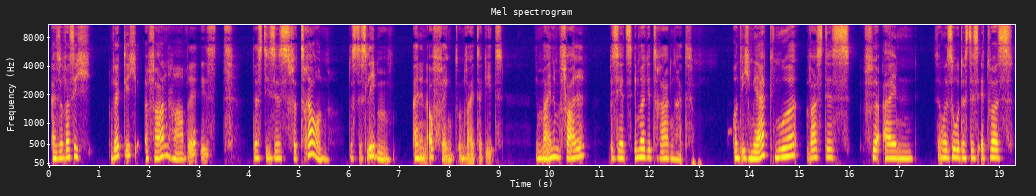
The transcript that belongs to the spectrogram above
Also was ich wirklich erfahren habe, ist, dass dieses Vertrauen, dass das Leben einen auffängt und weitergeht, in meinem Fall bis jetzt immer getragen hat. Und ich merke nur, was das für ein, sagen wir so, dass das etwas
